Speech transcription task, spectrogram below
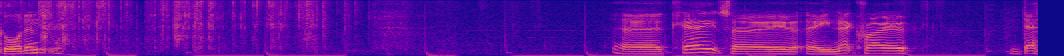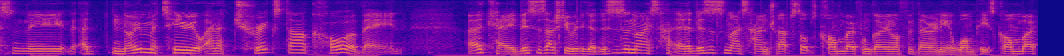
Gordon. Okay, so a Necro, Destiny, a No Material, and a Trickstar Corobane. Okay, this is actually really good. This is a nice uh, this is a nice hand trap. Stops combo from going off if they're only a one piece combo.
